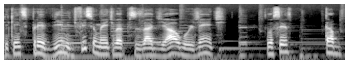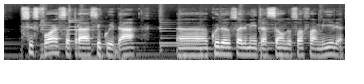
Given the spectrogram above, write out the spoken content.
que quem se previne dificilmente vai precisar de algo urgente? Se você se esforça para se cuidar, uh, cuida da sua alimentação, da sua família,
